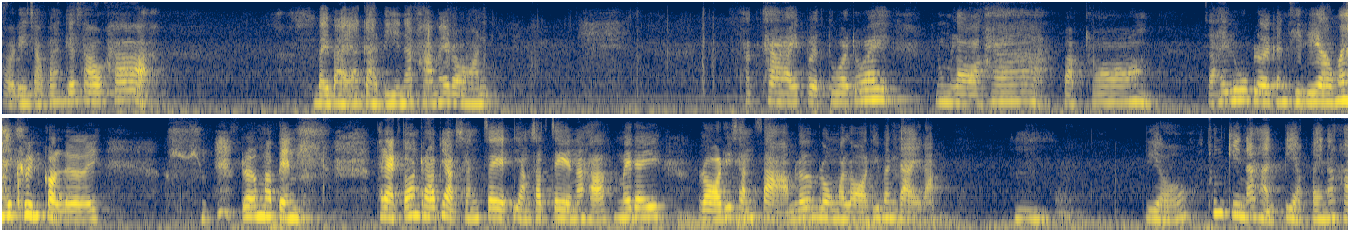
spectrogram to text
สวัสดีจากบ้านแก้เซาค่ะบ่ายๆอากาศดีนะคะ ไม่ร้อน ทักทายเปิดตัวด้วยหนุ่มรอค่ะควักทอง จะให้รูปเลยกันทีเดียวไม่ให้ขึ้นก่อนเลย เริ่มมาเป็นแผนกต้อนรับอย่างชัดเจนอย่างชัดเจนนะคะ ไม่ได้รอที่ชั้นสามเริ่มลงมารอที่บันไดละ เดี๋ยวเพิ่งกินอาหารเปียกไปนะคะ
